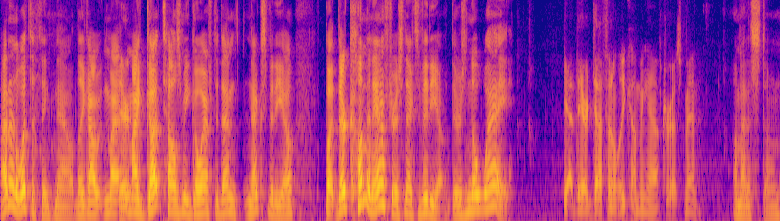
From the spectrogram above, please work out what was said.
I don't know what to think now. Like, I, my They're- my gut tells me go after them next video, but they're coming after us next video. There's no way. Yeah, they are definitely coming after us, man. I'm out of stone.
